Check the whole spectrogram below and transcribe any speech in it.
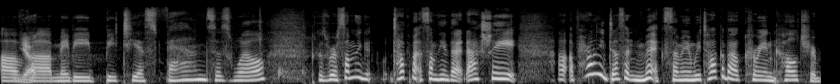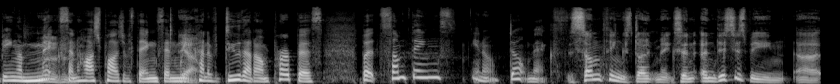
of Yeah. uh, maybe BTS fans as well, because we're something talking about something that actually uh, apparently doesn't mix. I mean, we talk about Korean culture being a mix and hodgepodge of things, and we Mm-hmm. Yeah. kind of do that on purpose. But some things, you know, don't mix. Some things don't mix, and, and this has been uh,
